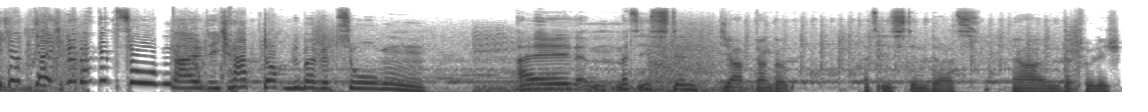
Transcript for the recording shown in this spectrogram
Ich hab gleich rübergezogen, Alter. Ich hab doch rübergezogen. Alter, was ist denn... Ja, danke. Was ist denn das? Ja, natürlich.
